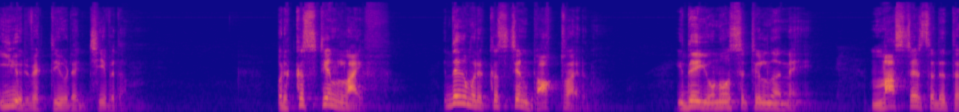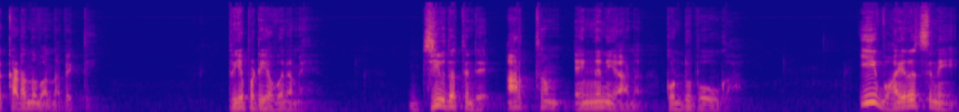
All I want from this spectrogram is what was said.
ഈ ഒരു വ്യക്തിയുടെ ജീവിതം. ഒരു ക്രിസ്ത്യൻ ലൈഫ്. ഇദ്ദേഹം ഒരു ക്രിസ്ത്യൻ ഡോക്ടറായിരുന്നു. ഇതേ യൂണിവേഴ്സിറ്റിയിൽ നിന്ന് തന്നെ മാസ്റ്റേഴ്സ് എടുത്ത് കടന്നു വന്ന വ്യക്തി. പ്രിയപ്പെട്ട യൗവനമേ ജീവിതത്തിന്റെ അർത്ഥം എങ്ങനെയാണ് കൊണ്ടുപോവുക? ഈ വൈറസിനെ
